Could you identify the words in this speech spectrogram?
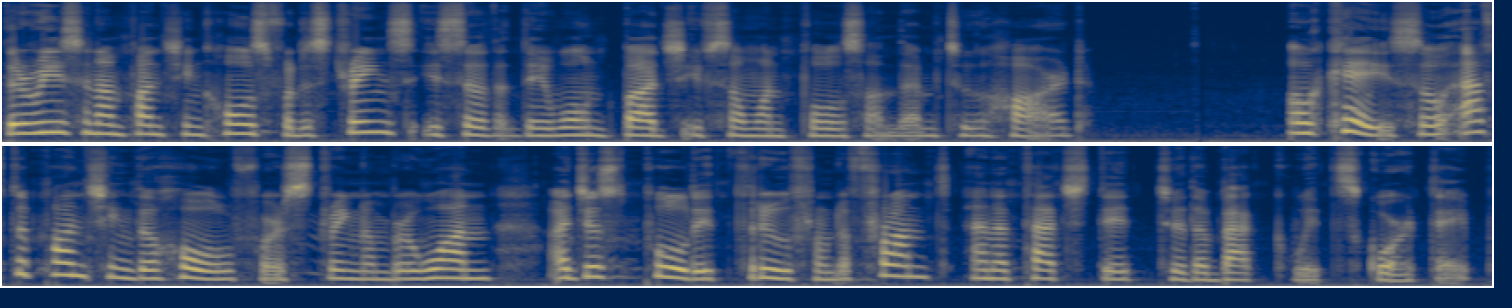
The reason I'm punching holes for the strings is so that they won't budge if someone pulls on them too hard. Okay, so after punching the hole for string number one, I just pulled it through from the front and attached it to the back with score tape.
